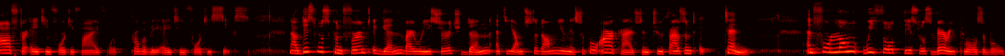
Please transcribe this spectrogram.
after 1845 or probably 1846. Now, this was confirmed again by research done at the Amsterdam Municipal Archives in 2010 and for long we thought this was very plausible.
